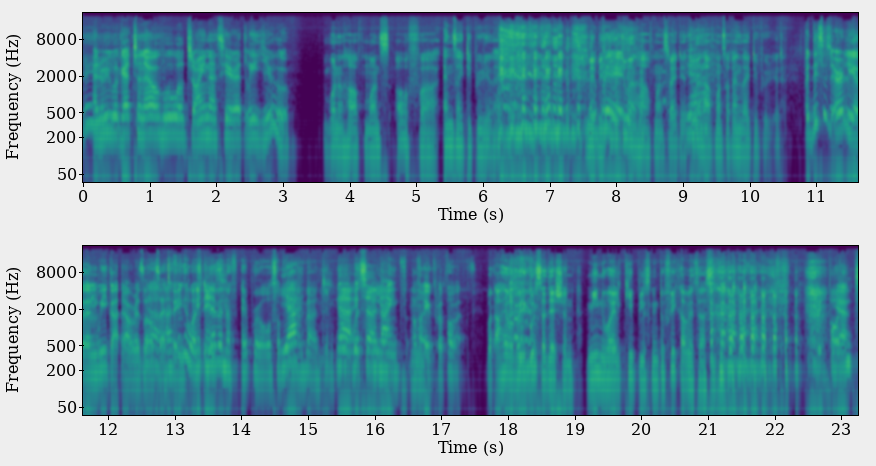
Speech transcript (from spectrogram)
Yeah. And we will get to know who will join us here at LiU. one and a half months of uh, anxiety period. I. Maybe two, two and a half months, right? Yeah, two and a Yeah. half months of anxiety period. But this is earlier than we got our results, Yeah, I, think. it was It is. 11 of April or something Yeah. like that. Yeah. No, it was it's 9th of Ninth. April for Oh. us. But I have a very good suggestion. Meanwhile, keep listening to Fika with us. Good point.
